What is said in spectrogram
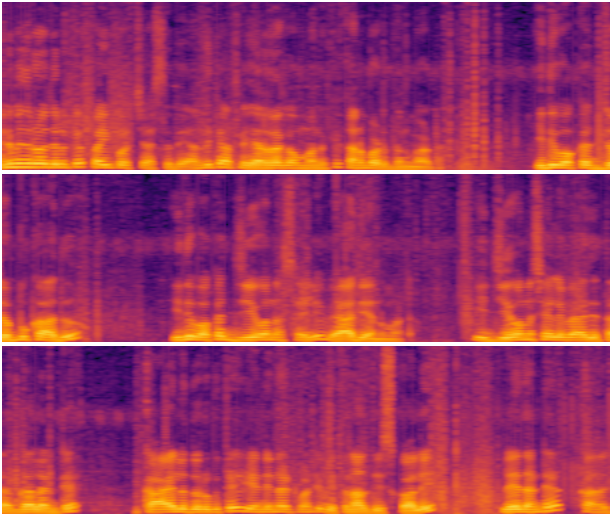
ఎనిమిది రోజులకే పైకి వచ్చేస్తుంది. అందుకే అట్లా ఎర్రగా మనకి కనబడుతుంది అనమాట ఇది ఒక జబ్బు కాదు ఇది ఒక జీవనశైలి వ్యాధి అన్నమాట. ఈ జీవనశైలి వ్యాధి తగ్గాలంటే కాయలు దొరికితే ఎండినటువంటి విత్తనాలు తీసుకోవాలి. లేదంటే క-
